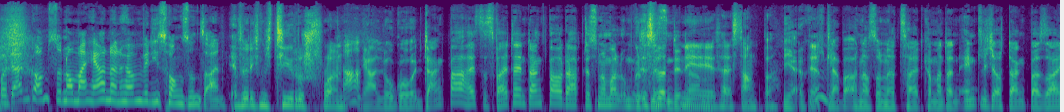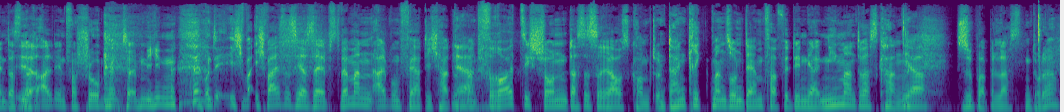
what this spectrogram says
Und dann kommst du noch mal her und dann hören wir die Songs uns an. da würde ich mich tierisch freuen. Ah. Ja, Logo. Dankbar? Heißt es weiterhin dankbar oder habt ihr es nochmal es umgeschmissen, wird, den nee, Namen? es heißt dankbar. Ja, ich glaube auch nach so einer Zeit kann man dann endlich auch dankbar sein, dass Ja. nach all den verschobenen Terminen und ich, ich weiß es ja selbst, wenn man ein Album fertig hat und Ja. man freut sich schon, dass es rauskommt und dann kriegt man so einen Dämpfer, für den ja niemand was kann. Ja. Super belastend, oder?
